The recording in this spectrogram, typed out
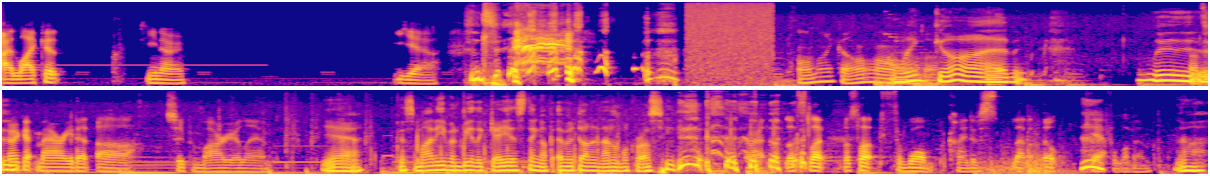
I like it. You know. Yeah. Oh my god. oh my god. Let's go get married at uh Super Mario Land. Yeah. This might even be the gayest thing I've ever done in Animal Crossing. Alright, let- let's let let's let Thwomp kind of s- let oh, careful of him. Ah,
